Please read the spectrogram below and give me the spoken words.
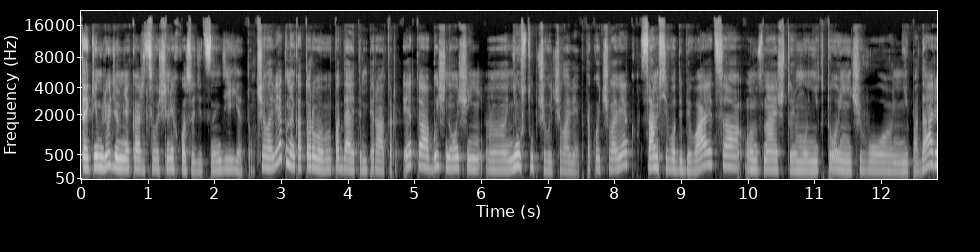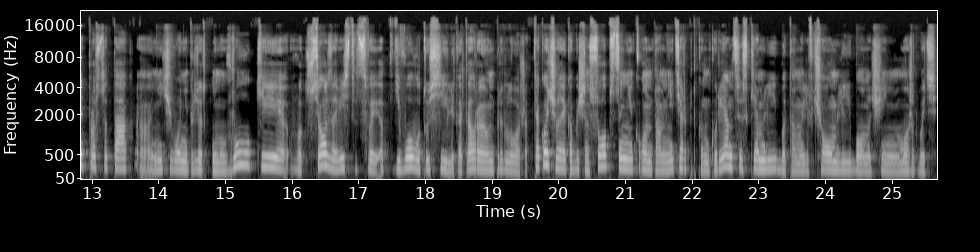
Таким людям, мне кажется, очень легко садиться на диету. Человек, на которого выпадает император, это обычно очень э, неуступчивый человек. Такой человек сам всего добивается, он знает, что ему никто и ничего не подарит просто так, а, ничего не придет к нему в руки. Вот все зависит от, своей, от его вот усилий, которые он предложит. Такой человек обычно собственник, он там не терпит конкуренции с кем-либо там или в чем-либо, он очень может быть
